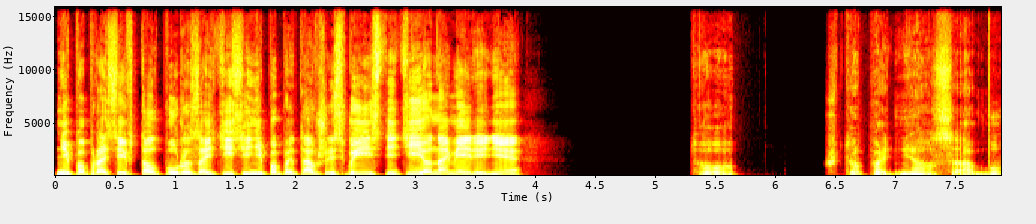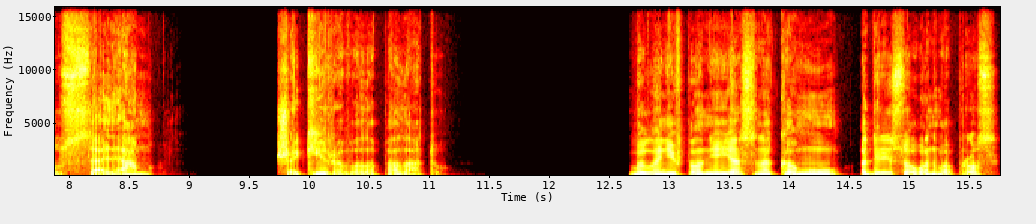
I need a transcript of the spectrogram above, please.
не попросив толпу разойтись и не попытавшись выяснить ее намерение? То, что поднялся Абус-Салям, шокировало палату. Было не вполне ясно, кому адресован вопрос.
